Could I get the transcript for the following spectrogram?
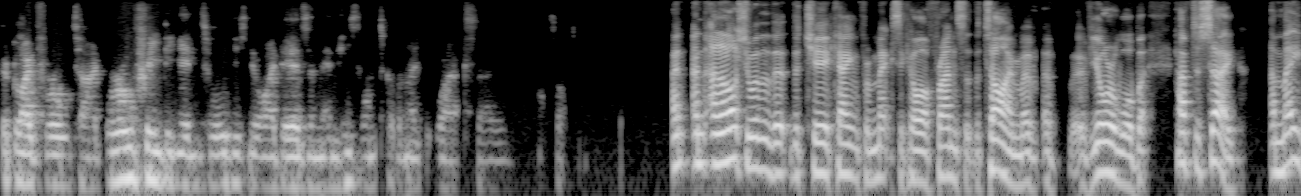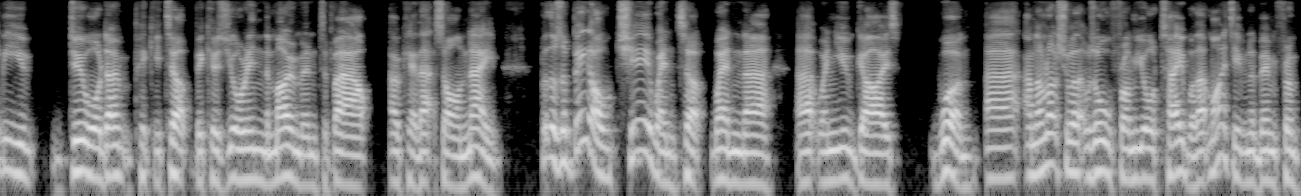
the globe for Alltag. We're all feeding into all these new ideas, and, and he's the one that's got to make it work. So. And, and, and I'm not sure whether the, the cheer came from Mexico or France at the time of, of, of your award, but have to say, and maybe you do or don't pick it up because you're in the moment about, okay, that's our name. But there's a big old cheer went up when uh, uh, when you guys won, uh, and I'm not sure that was all from your table. That might even have been from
